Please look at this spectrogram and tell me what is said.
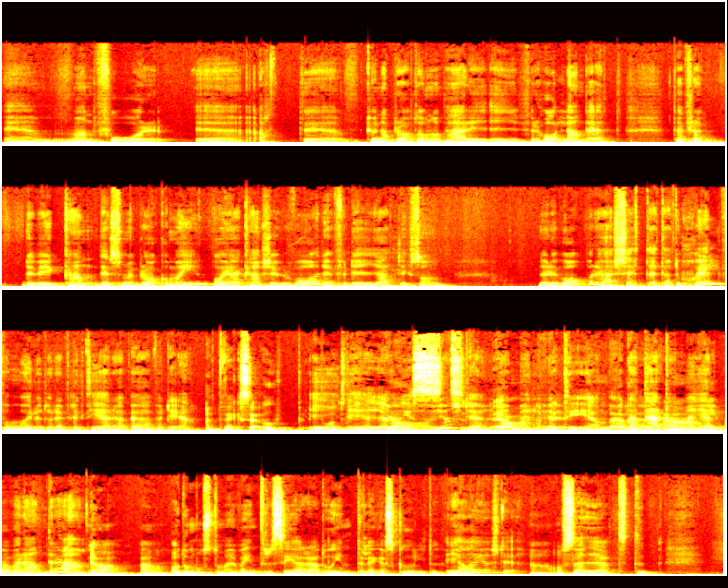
eh, man får eh, att eh, kunna prata om de här i, i förhållandet. Därför att det, vi kan, det som är bra att komma in på är kanske hur var det för dig att liksom när det var på det här sättet, att du själv får möjlighet att reflektera över det. Att växa upp I på ett, det. i en Ja, viss just det. Ja, ja, beteende. Och att där kan man hjälpa varandra. Ja, ja, och då måste man ju vara intresserad och inte lägga skuld. Ja, just det. Och säga att... Det,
